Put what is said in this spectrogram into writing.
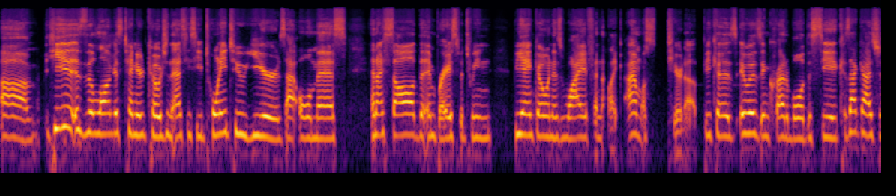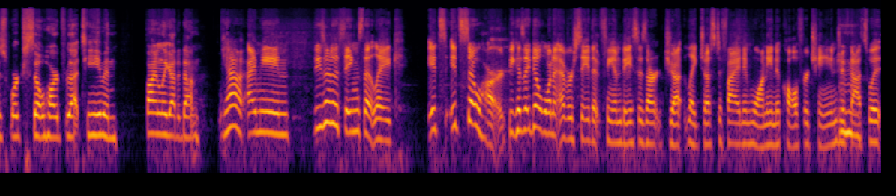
Um, he is the longest tenured coach in the SEC, 22 years at Ole Miss. And I saw the embrace between Bianco and his wife, and like I almost teared up because it was incredible to see. Because that guy's just worked so hard for that team and finally got it done. yeah i mean these are the things that like it's it's so hard because i don't want to ever say that fan bases aren't ju- like justified in wanting to call for change Mhm. if that's what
